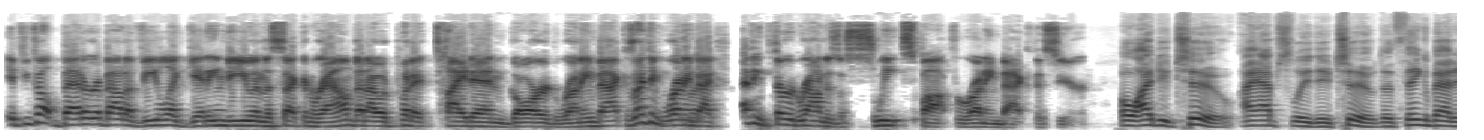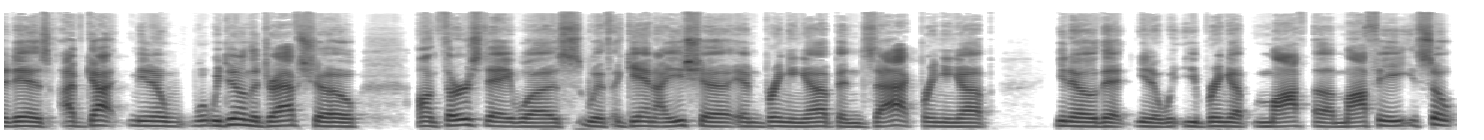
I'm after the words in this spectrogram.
if you felt better about Avila getting to you in the second round, then I would put it tight end, guard, running back. Because I think running Right. back, I think third round is a sweet spot for running back this year. Oh, I do too. I absolutely do too. The thing about it is, I've got, you know, what we did on the draft show on Thursday was with, again, Aisha and bringing up and Zach bringing up, you know, that, you know, you bring up uh, Mafi. So,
